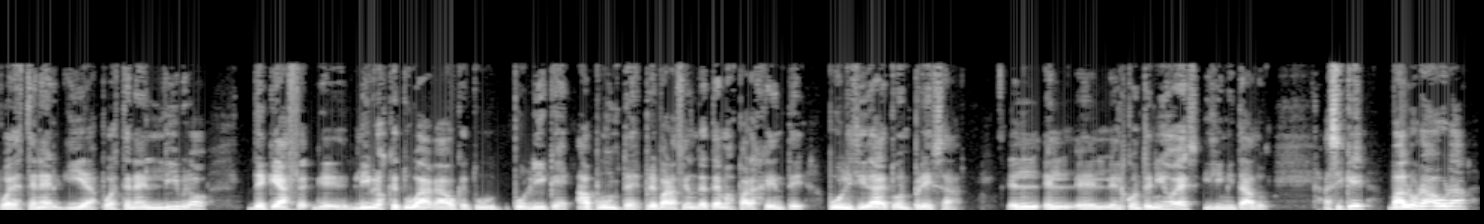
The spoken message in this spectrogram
Puedes tener guías, puedes tener libros de qué hace, libros que tú hagas o que tú publiques, apuntes, preparación de temas para gente, publicidad de tu empresa. El, contenido es ilimitado. Así que valora ahora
